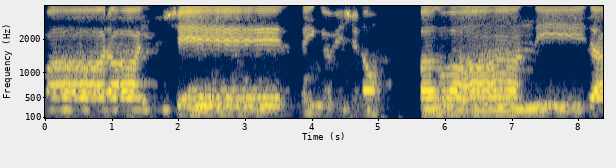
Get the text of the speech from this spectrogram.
ਮਹਾਰਾਜ ਸ਼ੇਰ ਸਿੰਘ ਵਿਸ਼ਨੋ ਭਗਵਾਨ ਦੀ ਜੈ।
